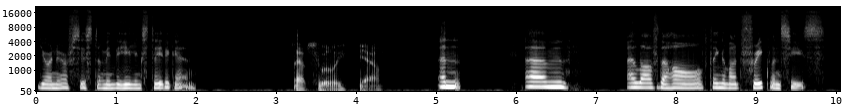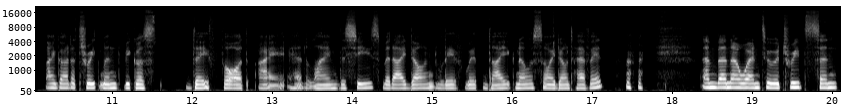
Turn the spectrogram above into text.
your nerve system in the healing state again. Absolutely, yeah. And um, I love the whole thing about frequencies. I got a treatment because they thought I had Lyme disease, but I don't live with diagnosis, so I don't have it. And then I went to a treat cent-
